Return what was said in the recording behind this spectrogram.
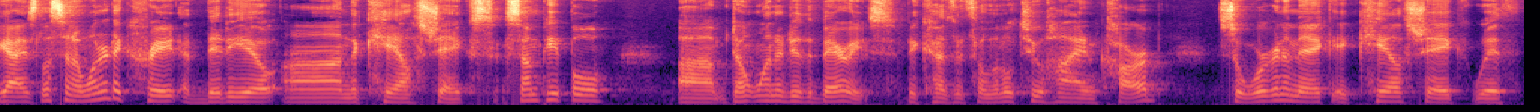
guys, listen, I wanted to create a video on the kale shakes. Some people um, don't want to do the berries because it's a little too high in carb. So we're going to make a kale shake with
